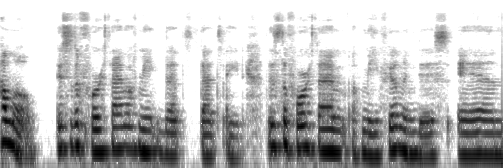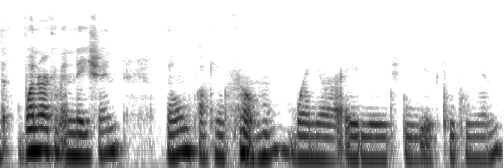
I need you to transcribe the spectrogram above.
hello. This is the fourth time of me. That's that's eight. This is the fourth time of me filming this, and one recommendation: don't fucking film when your ADHD is kicking in,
